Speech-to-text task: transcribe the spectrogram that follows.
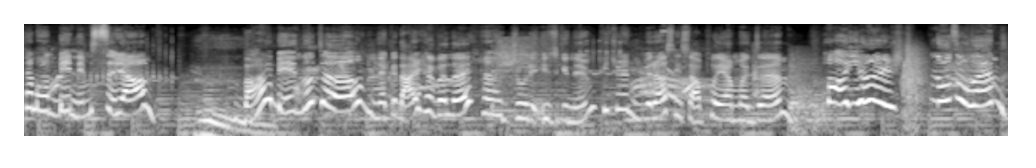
Tamam benim sıram. Vay noodle. Ne kadar havalı. Ha, Julie üzgünüm. Gücümü biraz hesaplayamadım. Hayır. Noodle'ım.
